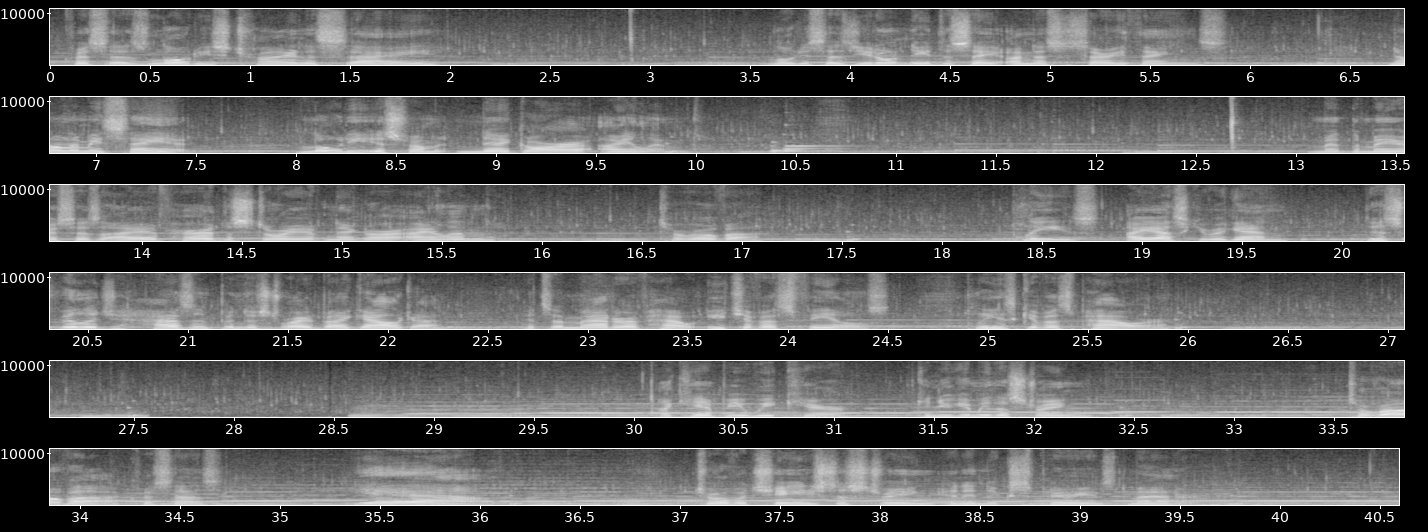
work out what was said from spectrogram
Chris says, Lodi's trying to say... Lodi says, you don't need to say unnecessary things. No, let me say it. Lodi is from Negar Island. The mayor says, I have heard the story of Negar Island. Torova. Please, I ask you again. This village hasn't been destroyed by Galga. It's a matter of how each of us feels. Please give us power. I can't be weak here. Can you give me the string? Torova, Chris says. Yeah! Torova changed the string in an experienced manner.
